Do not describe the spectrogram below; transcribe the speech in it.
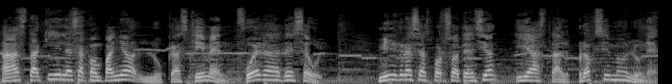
Hasta aquí les acompañó Lucas Jimen, fuera de Seúl. Mil gracias por su atención y hasta el próximo lunes.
